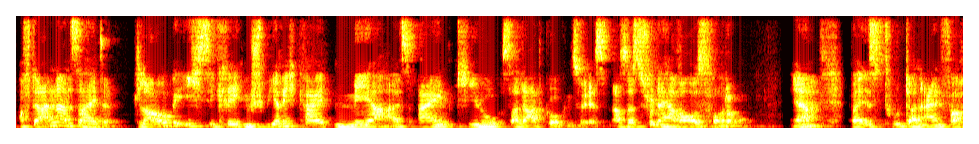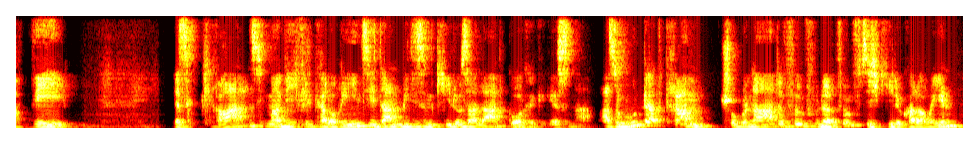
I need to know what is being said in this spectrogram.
auf der anderen Seite glaube ich, sie kriegen Schwierigkeiten, mehr als ein Kilo Salatgurken zu essen. Also das ist schon eine Herausforderung. Ja, weil es tut dann einfach weh. Jetzt raten Sie mal, wie viel Kalorien Sie dann mit diesem Kilo Salatgurke gegessen haben. Also 100 Gramm Schokolade 550 Kilokalorien,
